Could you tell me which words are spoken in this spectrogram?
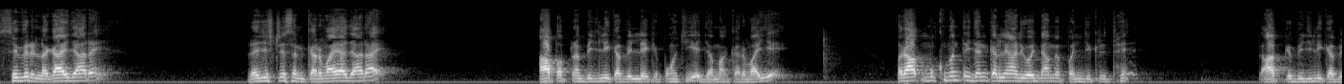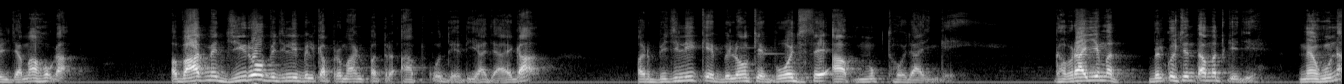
शिविर लगाए जा रहे हैं, रजिस्ट्रेशन करवाया जा रहा है। आप अपना बिजली का बिल लेके पहुंचिए, जमा करवाइए। और आप मुख्यमंत्री जन कल्याण योजना में पंजीकृत हैं तो आपके बिजली का बिल जमा होगा। और बाद में ज़ीरो बिजली बिल का प्रमाण पत्र आपको दे दिया जाएगा और बिजली के बिलों के बोझ से आप मुक्त हो जाएँगे। घबराइए मत। बिल्कुल चिंता मत कीजिए। मैं हूँ ना।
